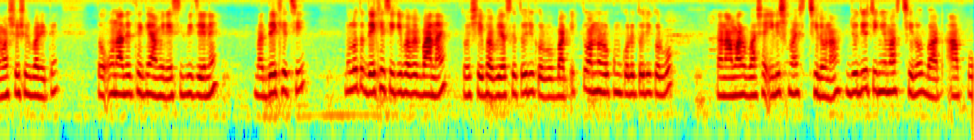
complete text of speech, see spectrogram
আমার শ্বশুর বাড়িতে তো ওনাদের থেকে আমি রেসিপি জেনে বা দেখেছি। মূলত দেখেছি কীভাবে বানায়, তো সেইভাবেই আজকে তৈরি করব। বাট একটু অন্যরকম করে তৈরি করব, কারণ আমার বাসায় ইলিশ মাছ ছিল না। যদিও চিংড়ি মাছ ছিল বাট আপু,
